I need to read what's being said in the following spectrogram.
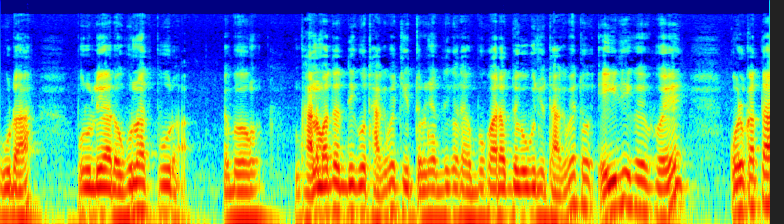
হুড়া, পুরুলিয়া, রঘুনাথপুর এবং ধানবাদের দিকেও থাকবে চিত্তরঞ্জনের দিকেও থাকবে, বোকারোর দিকেও কিছু থাকবে। তো এই দিকে হয়ে কলকাতা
